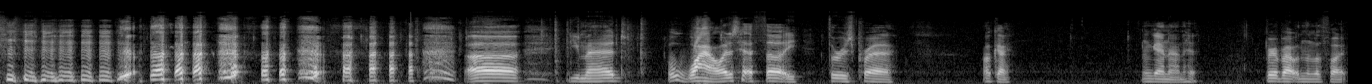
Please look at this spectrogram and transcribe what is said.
uh, you mad? Oh wow, I just hit a 30 through his prayer. Okay. I'm getting out of here. Be about with another fight.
